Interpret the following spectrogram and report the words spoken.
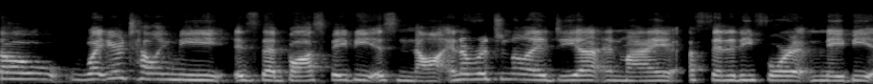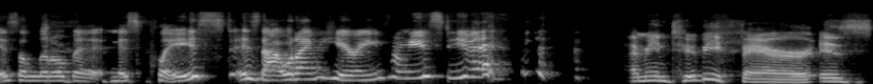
so what you're telling me is that boss baby is not an original idea and my affinity for it maybe is a little bit misplaced is that what i'm hearing from you steven I mean, to be fair, is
